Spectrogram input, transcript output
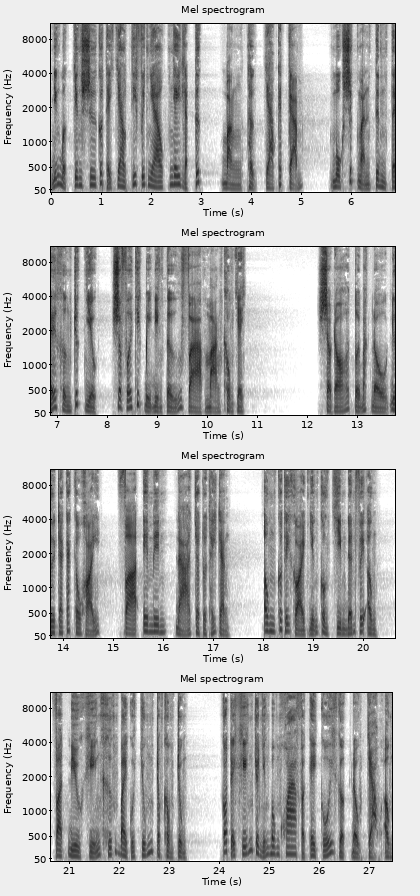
những bậc chân sư có thể giao tiếp với nhau ngay lập tức bằng thần giao cách cảm một sức mạnh tinh tế hơn rất nhiều so với thiết bị điện tử và mạng không dây sau đó tôi bắt đầu đưa ra các câu hỏi và Emin đã cho tôi thấy rằng ông có thể gọi những con chim đến với ông và điều khiển hướng bay của chúng trong không trung, có thể khiến cho những bông hoa và cây cối gật đầu chào ông.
